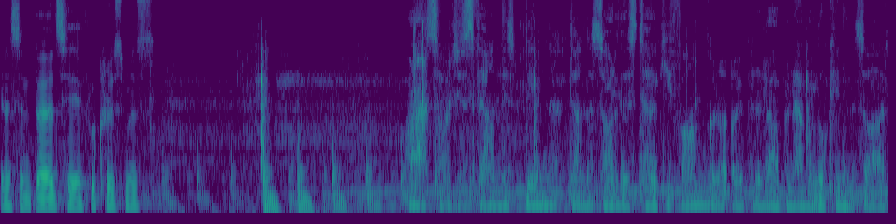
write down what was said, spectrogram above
innocent birds here for Christmas. Alright, so I just found this bin down the side of this turkey farm. I'm gonna open it up and have a look inside.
